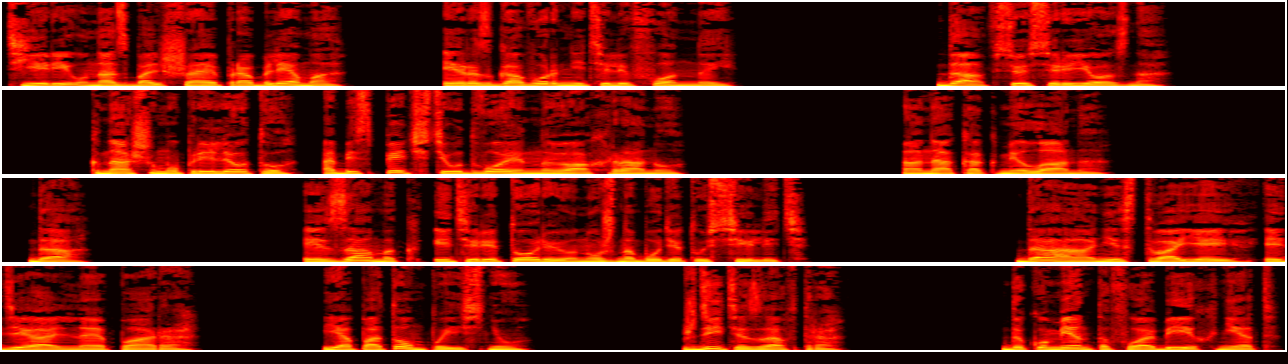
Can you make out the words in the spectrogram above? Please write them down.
Тьерри, у нас большая проблема, и разговор не телефонный. Да, все серьезно. К нашему прилету обеспечьте удвоенную охрану. Она как Милана. Да. И замок, и территорию нужно будет усилить. Да, они с твоей идеальная пара. Я потом поясню. Ждите завтра. Документов у обеих нет.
